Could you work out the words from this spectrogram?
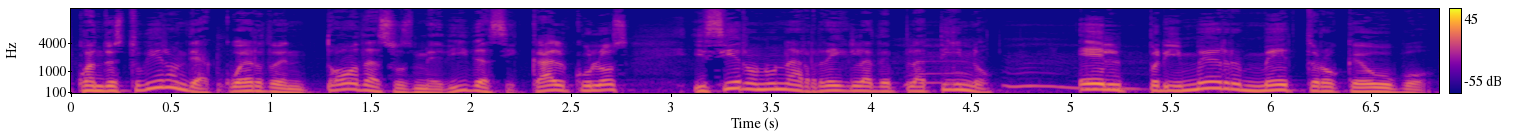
Cuando estuvieron de acuerdo en todas sus medidas y cálculos, hicieron una regla de platino, el primer metro que hubo,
